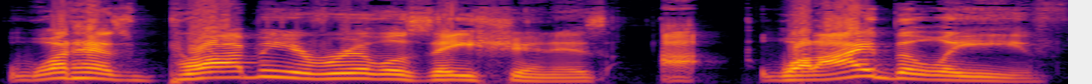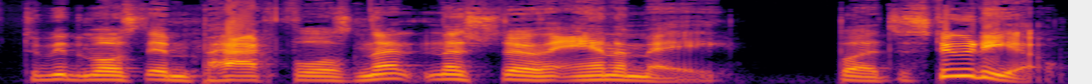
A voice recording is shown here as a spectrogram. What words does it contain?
what has brought me to realization is uh, what I believe to be the most impactful is not necessarily anime, but a studio.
